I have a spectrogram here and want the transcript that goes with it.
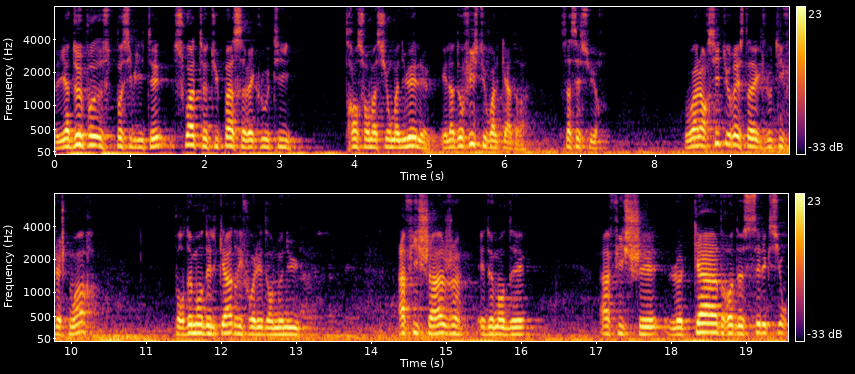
il y a deux possibilités. Soit tu passes avec l'outil transformation manuelle, et là d'office, tu vois le cadre. Ça, c'est sûr. Ou alors, si tu restes avec l'outil flèche noire, pour demander le cadre, il faut aller dans le menu Affichage et demander Afficher le cadre de sélection.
